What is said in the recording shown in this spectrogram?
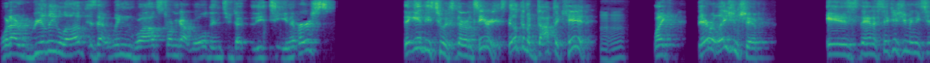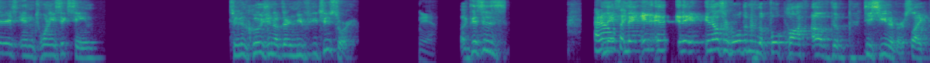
What I really loved is that when Wildstorm got rolled into the DC universe, they gave these two their own series. They let them adopt a kid. hmm Like their relationship is they had a six issue miniseries in 2016 to conclusion of their New 52 story. Yeah. Like this is, And and, I they, also and, they, and, they, and they also rolled them in the full cloth of the DC universe. Like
